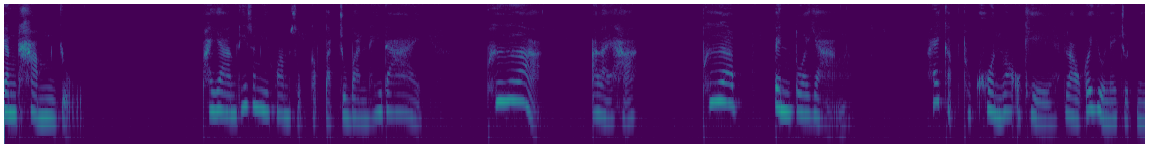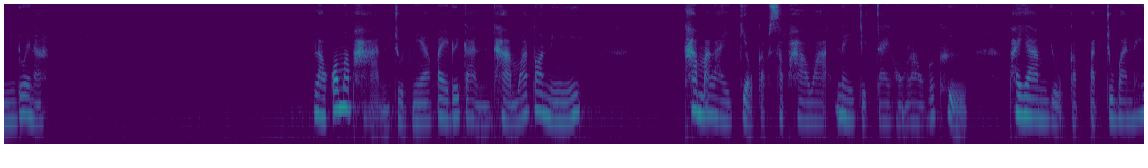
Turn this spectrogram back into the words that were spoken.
ยังทำอยู่ พยายามที่จะมีความสุขกับปัจจุบันให้ได้ เพื่ออะไรคะเพื่อเป็นตัวอย่างให้กับทุกคนว่าโอเค เราก็อยู่ในจุดนี้ด้วยนะ เราก็มาผ่านจุดนี้ไปด้วยกัน ถามว่าตอนนี้ทำอะไรเกี่ยวกับสภาวะในจิตใจของเราก็คือ พยายามอยู่กับปัจจุบันให้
